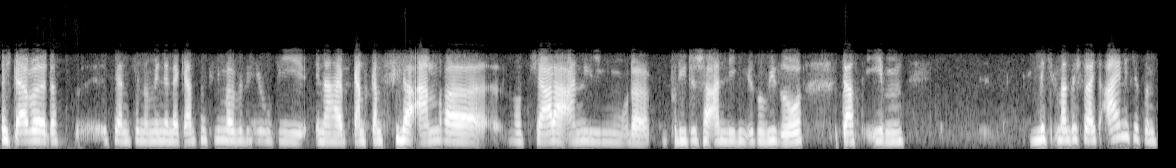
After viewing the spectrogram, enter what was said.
Ich glaube, das ist ja ein Phänomen in der ganzen Klimabewegung, wie innerhalb ganz, ganz vieler anderer sozialer Anliegen oder politischer Anliegen sowieso, dass eben nicht, man sich vielleicht einig ist im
